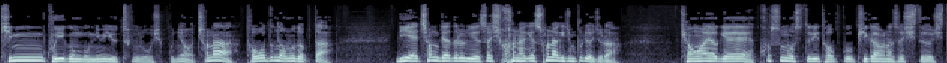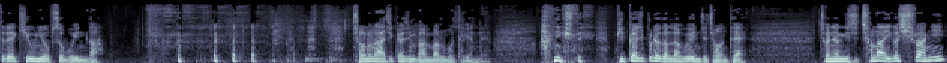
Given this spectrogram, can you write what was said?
김9200님이 유튜브로 오셨군요. 천아, 더워도 너무 덥다. 네 애청자들을 위해서 시원하게 소나기 좀 뿌려주라. 경화역에 코스모스들이 덥고 비가 와서 시들시들해 기운이 없어 보인다. 저는 아직까진 반말을 못하겠네요. 아니, 근데 비까지 뿌려달라고요, 이제 저한테. 전영진 씨, 천아, 이거 실화니?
